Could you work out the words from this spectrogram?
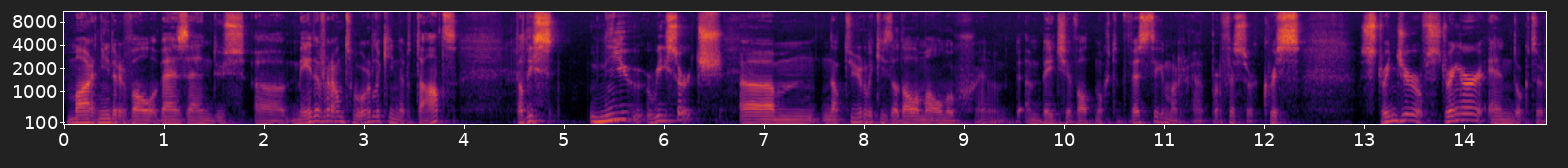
Maar in ieder geval, wij zijn dus eh mede verantwoordelijk, inderdaad. Dat is nieuw research. Ehm, natuurlijk is dat allemaal nog hè, een beetje valt nog te bevestigen, maar professor Chris Stringer of Stringer en dokter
